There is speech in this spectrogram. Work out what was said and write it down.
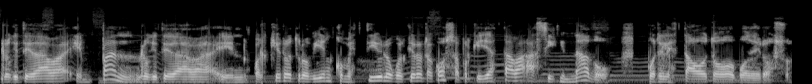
lo que te daba en pan, lo que te daba en cualquier otro bien comestible o cualquier otra cosa, porque ya estaba asignado por el Estado Todopoderoso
